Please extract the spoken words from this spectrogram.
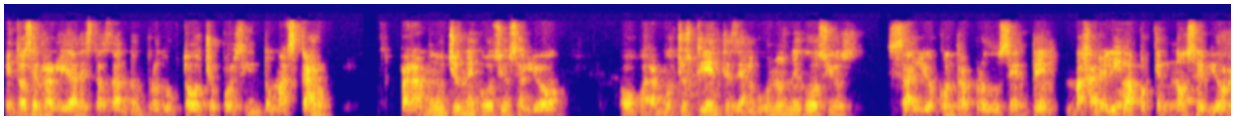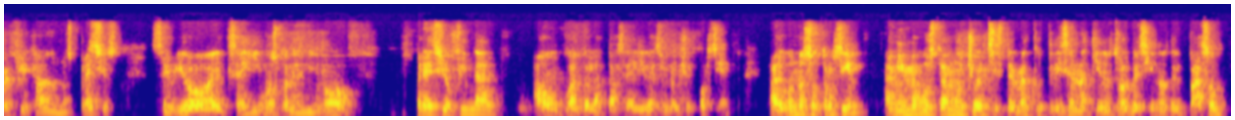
Entonces en realidad estás dando un producto 8% más caro para muchos negocios salió, o para muchos clientes de algunos negocios, salió contraproducente bajar el IVA porque no se vio reflejado en los precios. Se vio, eh, seguimos con el mismo precio final, aun cuando la tasa del IVA es el 8%. Algunos otros sí. A mí me gusta mucho el sistema que utilizan aquí nuestros vecinos del Paso,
